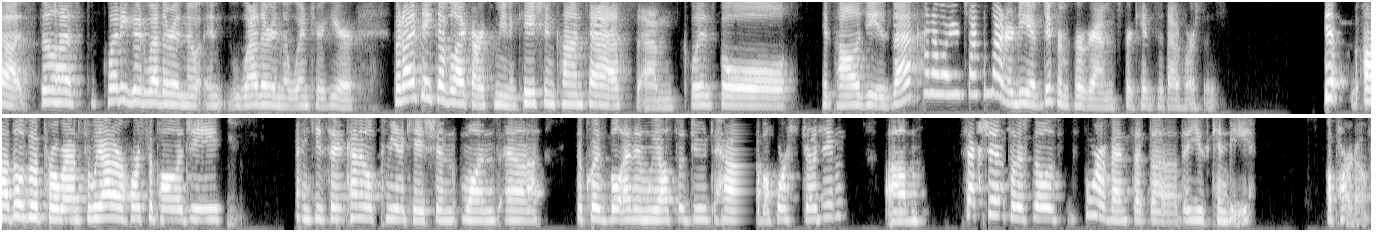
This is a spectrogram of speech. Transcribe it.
uh, still has plenty good weather in the in, weather in the winter here. But I think of like our communication contests, um, quiz bowl, hippology. Is that kind of what you're talking about, or do you have different programs for kids without horses? Yep, uh, those are the programs. So we got our horse hippology, Thank you. So kind of those communication ones, uh, the quiz bowl, and then we also do have a horse judging um, section. So there's those four events that the the youth can be a part of.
